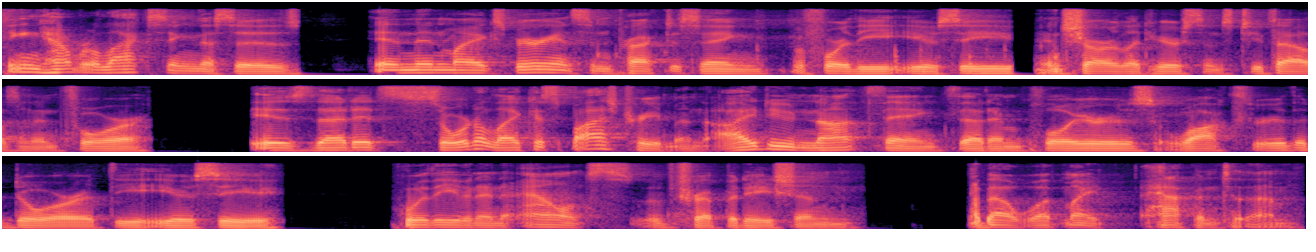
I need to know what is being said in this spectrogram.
thinking how relaxing this is. And then my experience in practicing before the EEOC in Charlotte here since 2004 is that it's sort of like a splash treatment. I do not think that employers walk through the door at the EEOC with even an ounce of trepidation about what might happen to them.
